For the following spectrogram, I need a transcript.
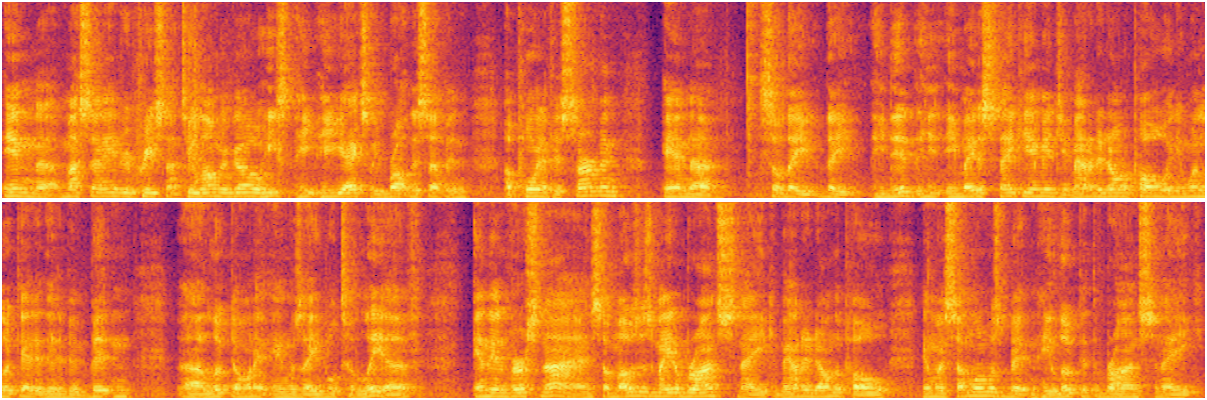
And uh, my son Andrew preached not too long ago. He's, he, he actually brought this up in a point of his sermon. And uh, so they, they he did, he, he made a snake image, he mounted it on a pole, he and looked at it that had been bitten, uh, looked on it, and was able to live. And then verse 9 so Moses made a bronze snake, mounted it on the pole, and when someone was bitten, he looked at the bronze snake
